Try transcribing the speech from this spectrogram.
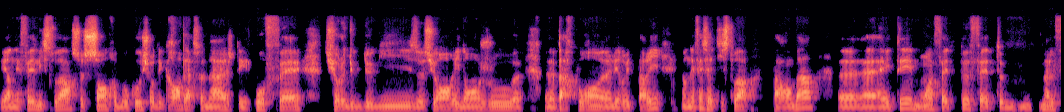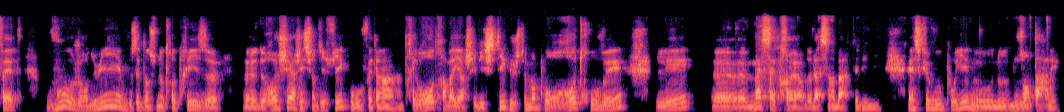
Et en effet, l'histoire se centre beaucoup sur des grands personnages, des hauts faits, sur le duc de Guise, sur Henri d'Anjou, euh, parcourant les rues de Paris. Et en effet, cette histoire par en bas, a été moins faite, peu faite, mal faite. Vous, aujourd'hui, vous êtes dans une entreprise de recherche et scientifique où vous faites un, très gros travail archivistique justement pour retrouver les euh, massacreurs de la Saint-Barthélemy. Est-ce que vous pourriez nous, en parler?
